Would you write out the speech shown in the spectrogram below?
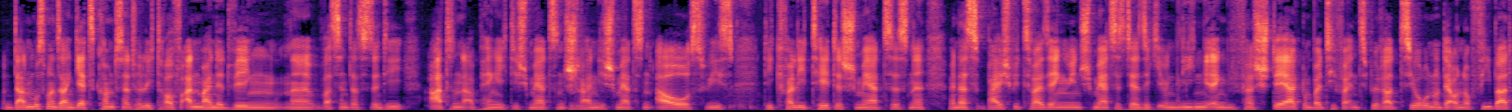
Und dann muss man sagen, jetzt kommt es natürlich drauf an, meinetwegen, ne, was sind das? Sind die atemabhängig, die Schmerzen, schreien die Schmerzen aus, wie ist die Qualität des Schmerzes, ne? Wenn das beispielsweise irgendwie ein Schmerz ist, der sich im Liegen irgendwie verstärkt und bei tiefer Inspiration und der auch noch fiebert,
